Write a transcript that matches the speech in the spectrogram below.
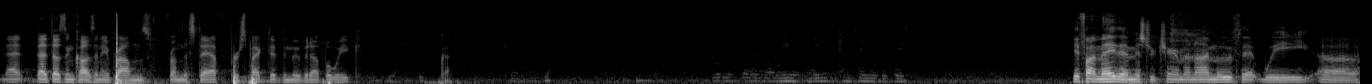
And that, that doesn't cause any problems from the staff perspective to move it up a week? Okay. We, we continue the case. If I may then, Mr. Chairman, I move that we uh,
